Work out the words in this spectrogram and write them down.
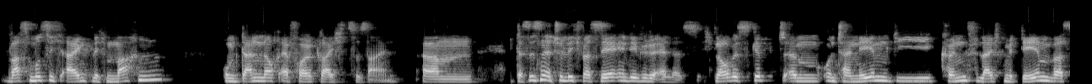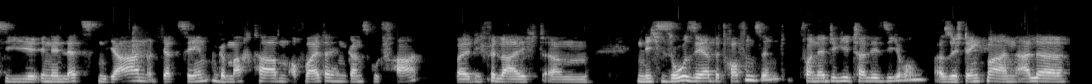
was muss ich eigentlich machen, um dann noch erfolgreich zu sein? Ähm, das ist natürlich was sehr Individuelles. Ich glaube, es gibt ähm, Unternehmen, die können vielleicht mit dem, was sie in den letzten Jahren und Jahrzehnten gemacht haben, auch weiterhin ganz gut fahren, weil die vielleicht ähm, nicht so sehr betroffen sind von der Digitalisierung. Also ich denke mal an alle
